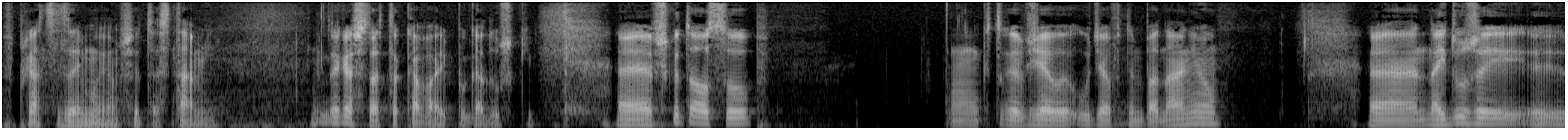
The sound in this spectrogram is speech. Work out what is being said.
w pracy zajmują się testami. Reszta to kawa i pogaduszki. E, wśród osób, które wzięły udział w tym badaniu, najdłużej, y,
